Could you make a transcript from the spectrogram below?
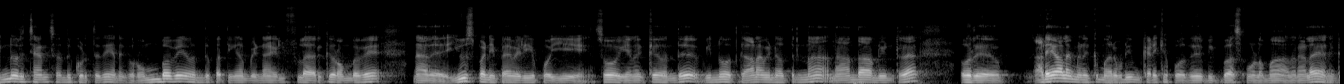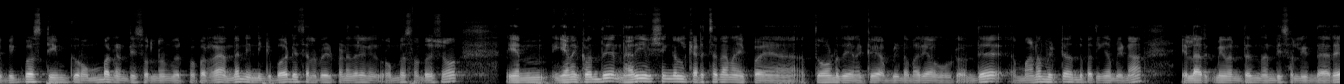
இன்னொரு சான்ஸ் வந்து கொடுத்தது. எனக்கு ரொம்பவே வந்து பார்த்திங்க அப்படின்னா ஹெல்ப்ஃபுல்லாக இருக்குது ரொம்பவே நான் அதை யூஸ் பண்ணிப்பேன் வெளியே போய். ஸோ எனக்கு வந்து வினோத் கானா வினோத்னா நான் தான் அப்படின்ற ஒரு அடையாளம் எனக்கு மறுபடியும் கிடைக்க போகுது பிக் பாஸ் மூலமாக அதனால் எனக்கு பிக் பாஸ் டீமுக்கு ரொம்ப நன்றி சொல்லணும்னு விருப்பப்படுறேன். அந்த இன்றைக்கி பர்த்டே செலிப்ரேட் பண்ணதில் எனக்கு ரொம்ப சந்தோஷம். என் எனக்கு வந்து நிறைய விஷயங்கள் கிடைச்சதா நான் இப்போ தோணுது எனக்கு அப்படின்ற மாதிரி அவங்க வந்து மனம் விட்டு வந்து பார்த்திங்க அப்படின்னா எல்லாருக்குமே வந்துட்டு நன்றி சொல்லியிருந்தார்.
